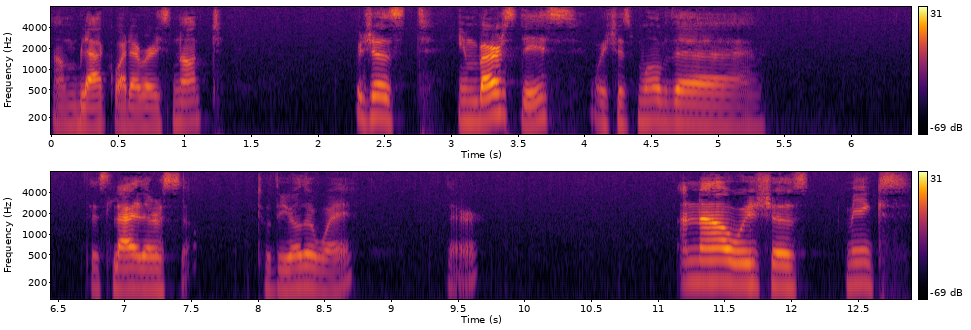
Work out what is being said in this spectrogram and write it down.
and black whatever is not. We just inverse this we just move the the sliders to the other way there. And now we just mix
